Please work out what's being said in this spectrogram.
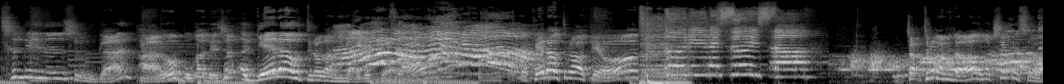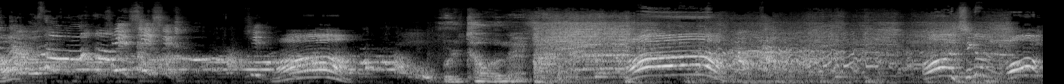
틀리는 순간 바로 뭐가 되죠? 아, get out 들어갑니다, 알겠어요? 자, get out 들어갈게요. 우리 낼수 있어. 자, 들어갑니다. 음악 시작했어요. 아! 불타오르네. 아! 어, 지금, 어?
